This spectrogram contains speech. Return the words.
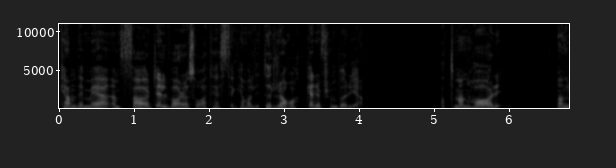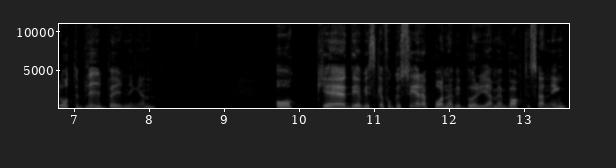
kan det med en fördel vara så att hästen kan vara lite rakare från början. Att man, har, man låter bli böjningen. Och eh, det vi ska fokusera på när vi börjar med bakdelsvändning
